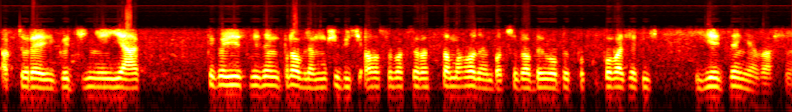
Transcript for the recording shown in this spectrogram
o której godzinie jak. Tylko jest jeden problem. Musi być osoba, która z samochodem, bo trzeba byłoby pokupować jakieś jedzenie właśnie.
